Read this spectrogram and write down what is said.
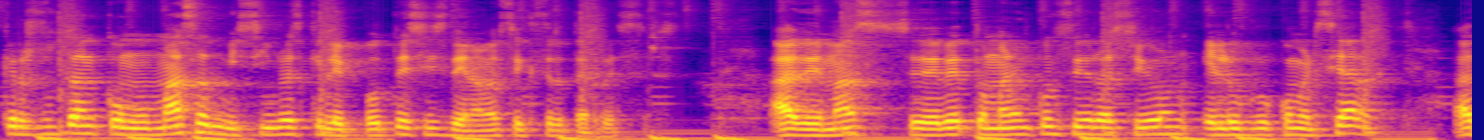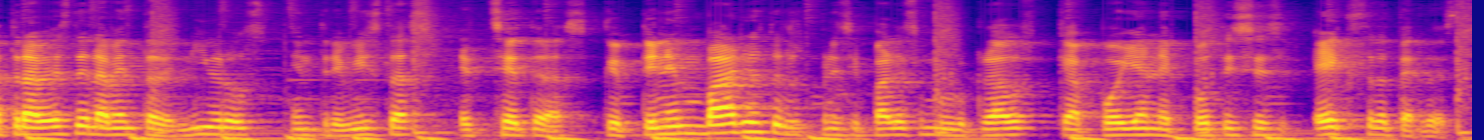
que resultan como más admisibles que la hipótesis de naves extraterrestres. Además, se debe tomar en consideración el lucro comercial a través de la venta de libros, entrevistas, etc., que obtienen varios de los principales involucrados que apoyan la hipótesis extraterrestre.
